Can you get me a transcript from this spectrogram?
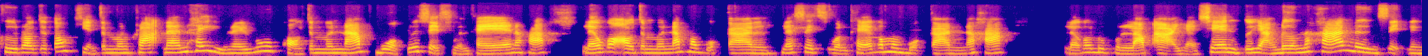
คือเราจะต้องเขียนจำนวนคละนั้นให้อยู่ในรูปของจำนวนนับบวกด้วยเศษส่วนแท้นะคะ แล้วก็เอาจำนวนนับมาบวกกัน และเศษส่วนแท้ก็มาบวกกันนะคะ แล้วก็ดูผลลัพธ์อ่าอย่างเช่น ตัวอย่างเดิมนะคะหนึ่งเศษหนึ่ง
